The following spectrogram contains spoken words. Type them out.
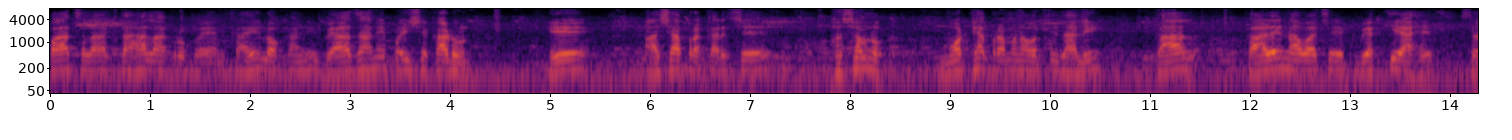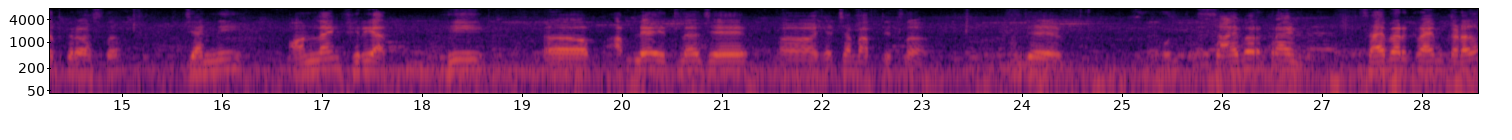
पाच लाख दहा लाख रुपये आणि काही लोकांनी व्याजाने पैसे काढून हे अशा प्रकारचे फसवणूक मोठ्या प्रमाणावरती झाली. काल काळे नावाचे एक व्यक्ती आहेत सद्ग्रहस्थ ज्यांनी ऑनलाईन फिर्याद ही आपल्या इथलं जे ह्याच्या बाबतीतलं म्हणजे सायबर क्राईम सायबर क्राईमकडं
